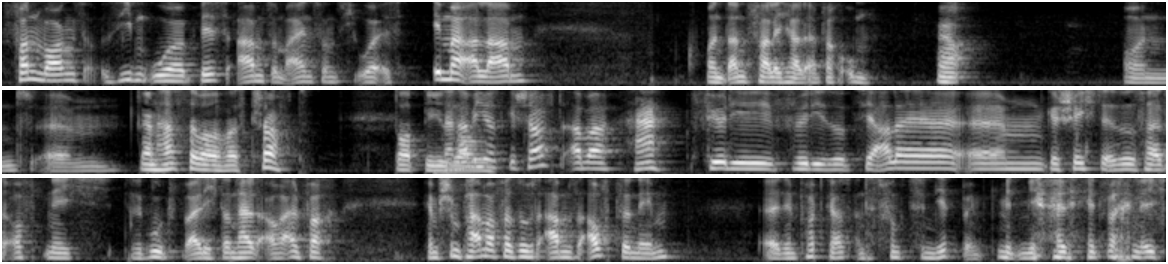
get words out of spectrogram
von morgens 7 Uhr bis abends um 21 Uhr ist immer Alarm und dann falle ich halt einfach um. Ja. Und ähm, Dann hast du aber auch was geschafft. Dort die Dann habe ich was geschafft, aber Ha. für die, für die soziale ähm, Geschichte ist es halt oft nicht so gut, weil ich dann halt auch einfach, wir haben schon ein paar Mal versucht, abends aufzunehmen, äh, den Podcast, und das funktioniert bei, mit mir halt einfach nicht.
